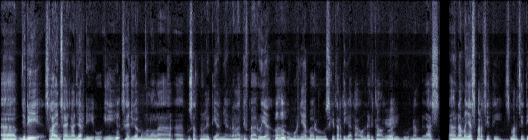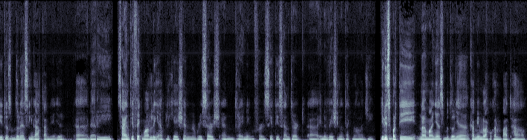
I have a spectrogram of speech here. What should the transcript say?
Eh, jadi selain saya ngajar di UI, Hmm. saya juga mengelola eh, pusat penelitian yang relatif baru ya. Hmm. umurnya baru sekitar tiga tahun dari tahun Oke. 2016. Eh, namanya Smart City. Smart City itu sebetulnya singkatan ya jadi, eh, dari Scientific Modeling Application Research and Training for City Centered eh, Innovation and Technology. Jadi seperti namanya sebetulnya kami melakukan empat hal.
